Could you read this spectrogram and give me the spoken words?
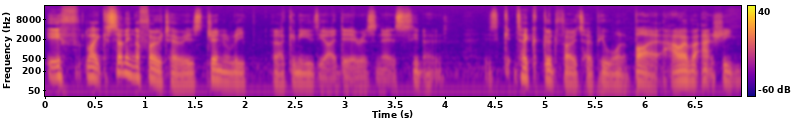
if like selling a photo is generally like an easy idea, isn't it? It's you know, it's take a good photo, people want to buy it. However, actually,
